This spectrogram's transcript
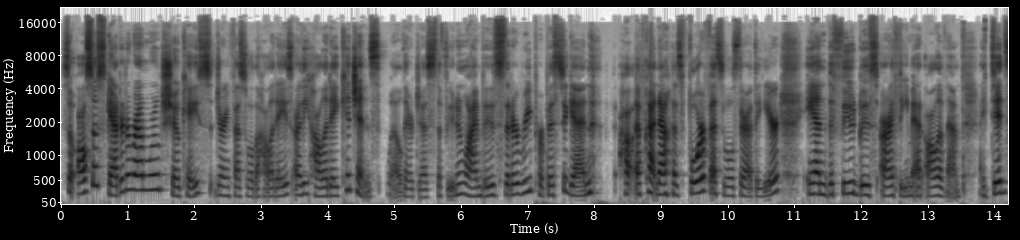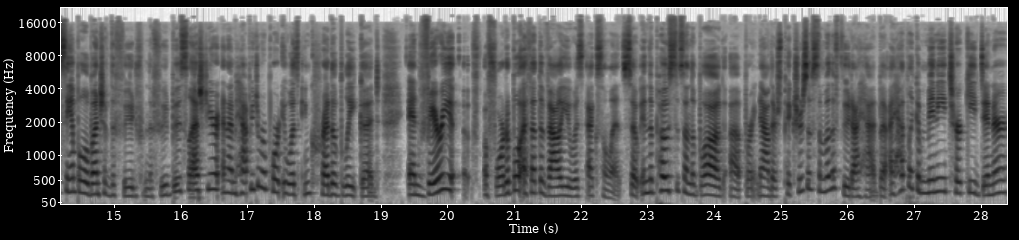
So, also scattered around World Showcase during Festival of the Holidays are the holiday kitchens. Well, they're just the food and wine booths that are repurposed again Epcot now has four festivals throughout the year, and the food booths are a theme at all of them. I did sample a bunch of the food from the food booths last year, and I'm happy to report it was incredibly good and very affordable. I thought the value was excellent. So, in the post that's on the blog up right now, there's pictures of some of the food I had, but I had like a mini turkey dinner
